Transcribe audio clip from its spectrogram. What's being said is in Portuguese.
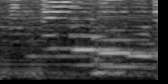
Música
